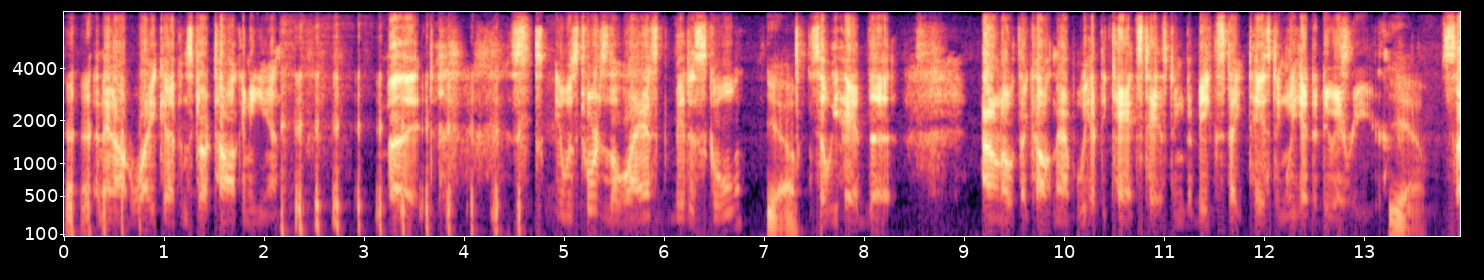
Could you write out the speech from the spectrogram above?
and then I'd wake up and start talking again. But it was towards the last bit of school, Yeah. so we had the, I don't know what they call it now, but we had the CATS testing, the big state testing we had to do every year. Yeah. So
